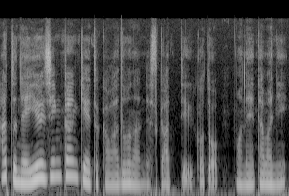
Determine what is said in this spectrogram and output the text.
あとね、友人関係とかはどうなんですかっていうこともね、たまに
